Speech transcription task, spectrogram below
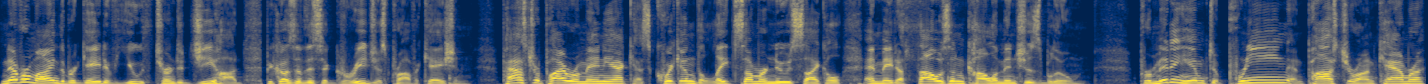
Never mind the brigade of youth turned to jihad because of this egregious provocation. Pastor Pyromaniac has quickened the late summer news cycle and made a thousand column inches bloom permitting him to preen and posture on camera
